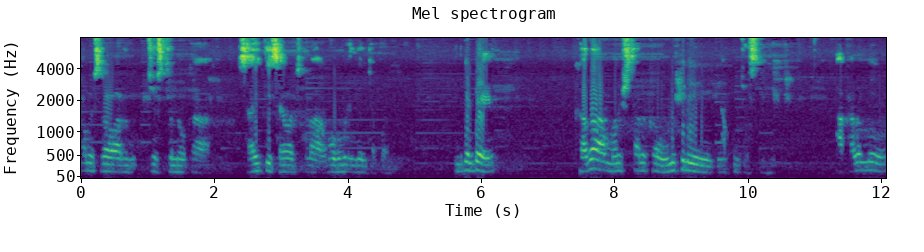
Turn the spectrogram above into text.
కామేశ్వరరావు గారు చేస్తున్న ఒక సాహితీ సేవ చాలా అమోఘమైందని చెప్పాలి. ఎందుకంటే కథ మనిషి తాలూకా ఉనికిని జ్ఞాపకం చేస్తుంది. ఆ కాలంలో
